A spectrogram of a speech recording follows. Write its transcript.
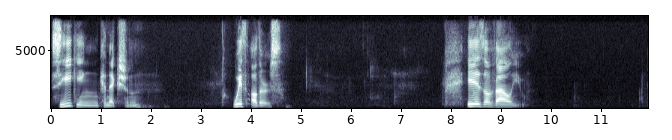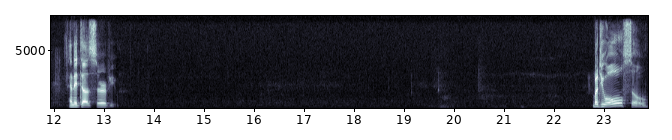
Seeking connection with others is of value and it does serve you. But you also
